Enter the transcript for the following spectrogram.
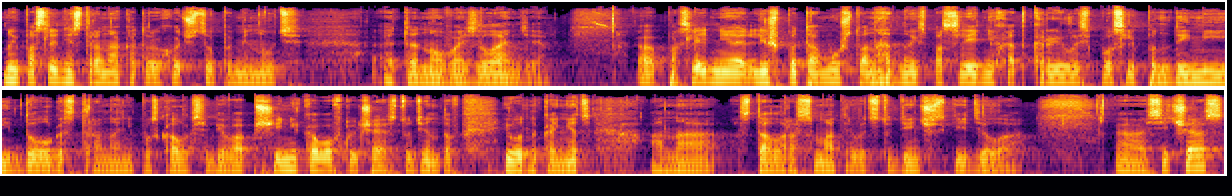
Ну и последняя страна, которую хочется упомянуть, это Новая Зеландия – последняя лишь потому, что она одной из последних открылась после пандемии. Долго страна не пускала к себе вообще никого, включая студентов. И вот, наконец, она стала рассматривать студенческие дела. Э, сейчас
